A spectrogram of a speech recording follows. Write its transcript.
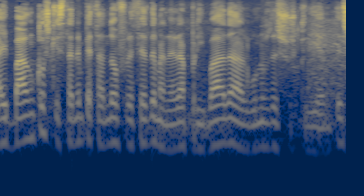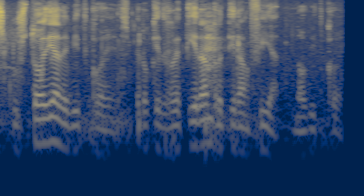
hay bancos que están empezando a ofrecer de manera privada a algunos de sus clientes custodia de bitcoins, pero que retiran, retiran fiat, no bitcoin.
